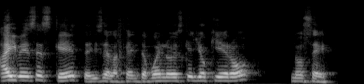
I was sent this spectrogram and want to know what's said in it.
Hay veces que te dice la gente, bueno, es que yo quiero, no sé,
